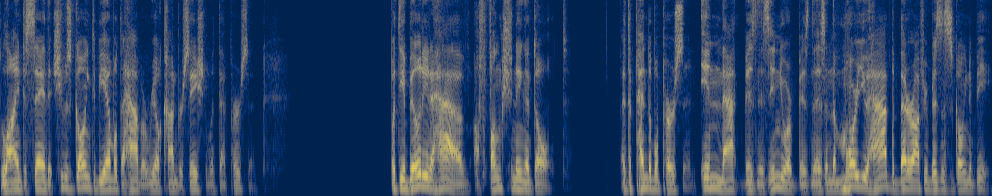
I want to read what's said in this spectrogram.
line to say, that she was going to be able to have a real conversation with that person. But the ability to have a functioning adult, a dependable person in that business, in your business, and the more you have, the better off your business is going to be.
